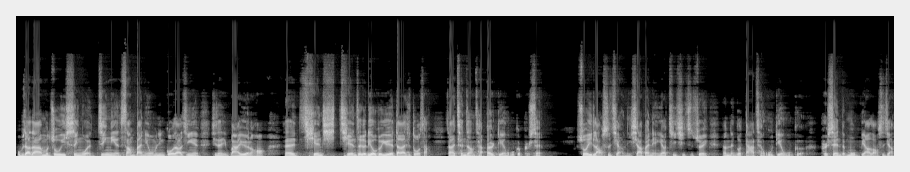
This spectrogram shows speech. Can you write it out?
我不知道大家有没有注意新闻。今年上半年我们已经过到今年，现在已经八月了哈。在前前这个六个月大概是多少？大概成长才二点五个 percent。所以老实讲，你下半年要急起直追，要能够达成五点五个。Percent 的目标，老实讲，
